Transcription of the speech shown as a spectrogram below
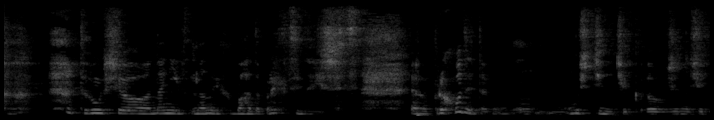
тому що на них, на них багато проекцій навішується. Е, Приходить так мужчинчик е, в жіночий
